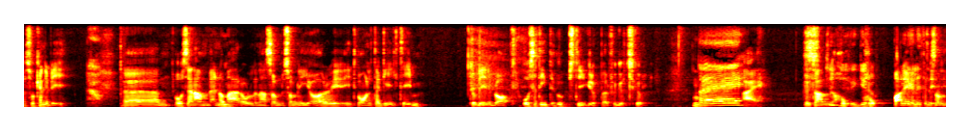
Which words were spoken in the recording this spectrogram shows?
så kan det bli. Ehm, och sen använd de här rollerna som, som ni gör i ett vanligt agilt team. Då blir det bra. Och sätt inte upp styrgrupper för guds skull. Nej. Nej. Utan hopp, Styrgrupper hoppa är det. lite det- som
